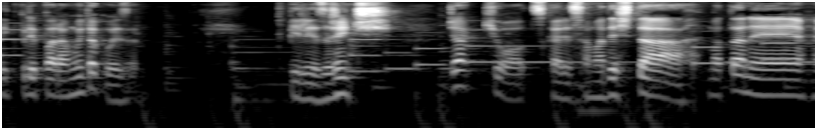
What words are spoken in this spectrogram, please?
tem que preparar muita coisa. Beleza, gente? Já que ó, お疲れ様でした。またね。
